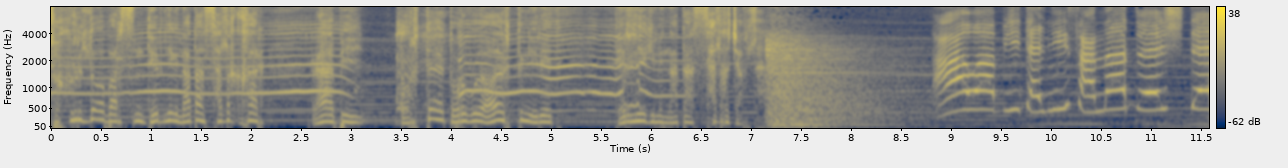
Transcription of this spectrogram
Цөхрлөө барсан тэрнийг надаас салгахаар Раби дуртай дургүй ойртон ирээд тэрнийг минь надаас салгаж авлаа. Таны санаад байна штэ.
